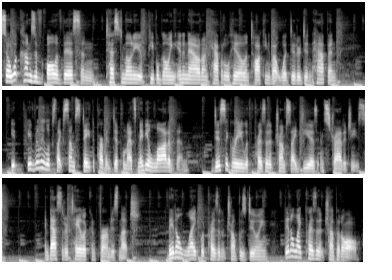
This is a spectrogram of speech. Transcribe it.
So, what comes of all of this and testimony of people going in and out on Capitol Hill and talking about what did or didn't happen? It, it really looks like some State Department diplomats, maybe a lot of them, disagree with President Trump's ideas and strategies. Ambassador Taylor confirmed as much. They don't like what President Trump was doing, they don't like President Trump at all.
